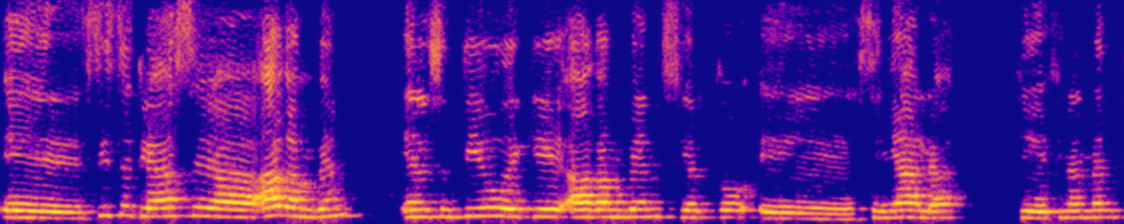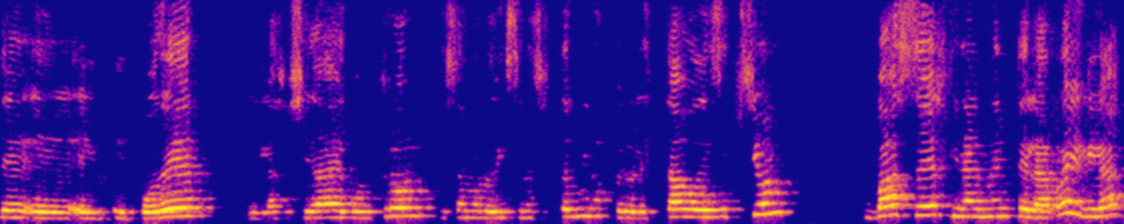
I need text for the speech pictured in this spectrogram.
eh, CISEC le hace a Agamben, en el sentido de que Agamben, ¿cierto?, eh, señala que finalmente eh, el, poder, la sociedad de control, quizás no lo dice en esos términos, pero el estado de excepción va a ser finalmente la regla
